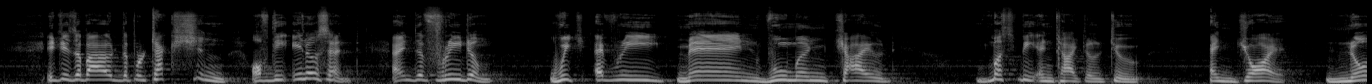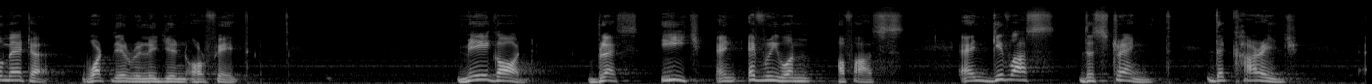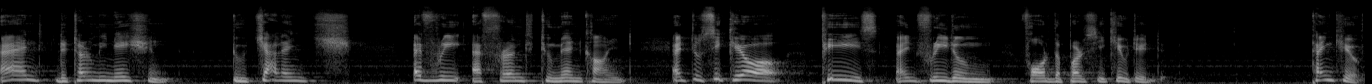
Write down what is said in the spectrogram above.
It is about the protection of the innocent and the freedom which every man, woman, child must be entitled to enjoy no matter what their religion or faith. May God bless each and every one of us and give us the strength the courage and determination to challenge every affront to mankind and to secure peace and freedom for the persecuted. Thank you.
